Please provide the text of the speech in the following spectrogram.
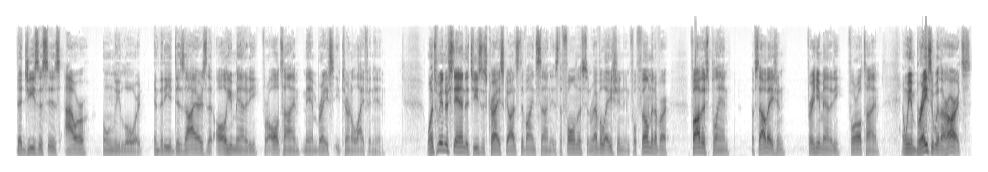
that Jesus is our only Lord, and that he desires that all humanity, for all time, may embrace eternal life in him. Once we understand that Jesus Christ, God's divine Son, is the fullness and revelation and fulfillment of our Father's plan of salvation for humanity for all time, and we embrace it with our hearts,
